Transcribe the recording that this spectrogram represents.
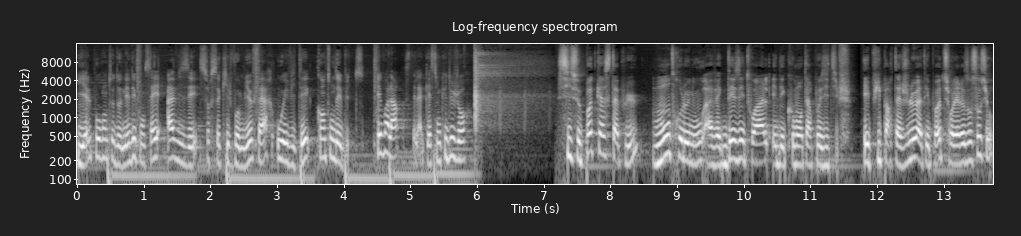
Et elles pourront te donner des conseils avisés sur ce qu'il vaut mieux faire ou éviter quand on débute. Et voilà, c'était la question qui du jour. Si ce podcast t'a plu, montre-le nous avec des étoiles et des commentaires positifs. Et puis partage-le à tes potes sur les réseaux sociaux.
